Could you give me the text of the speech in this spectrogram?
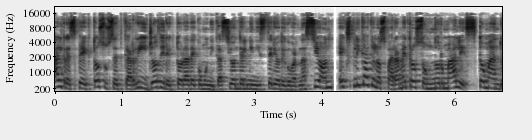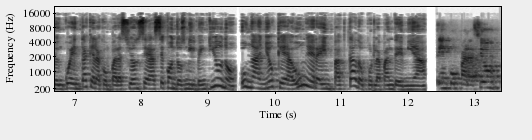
Al respecto, Suset Carrillo, directora de comunicación del Ministerio de Gobernación, explica que los parámetros son normales, tomando en cuenta que la comparación se hace con 2021, un año que aún era impactado por la pandemia en comparación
